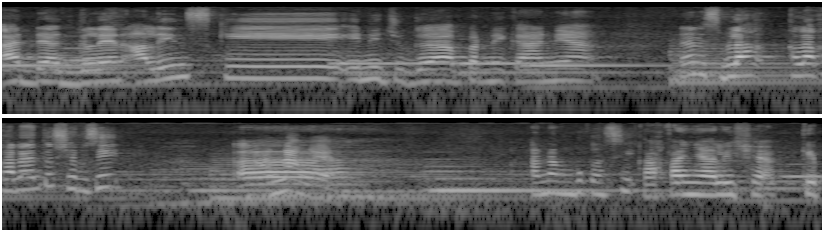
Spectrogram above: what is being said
ada Glenn Alinsky. Ini juga pernikahannya. Dan sebelah kalau kanan itu siapa sih? Anang ya? Anang bukan sih? Kakaknya Ali Syakib.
